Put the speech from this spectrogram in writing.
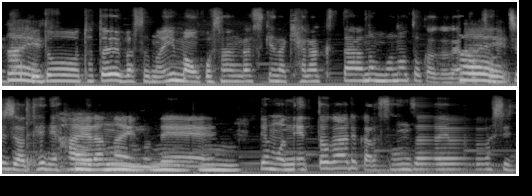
んですけど、例えばその今お子さんが好きなキャラクターのものとかがやっぱはいこっちじゃ手に入らないので、でもネットがあるから存在は知っ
